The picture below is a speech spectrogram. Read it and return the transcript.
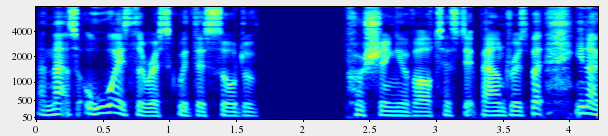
And that's always the risk with this sort of pushing of artistic boundaries. But, you know,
